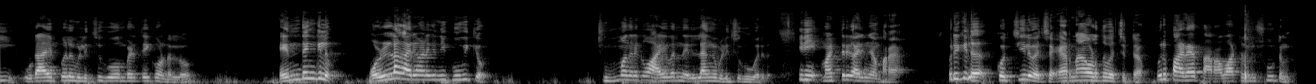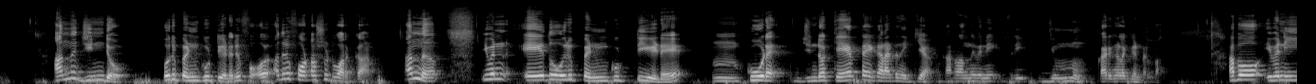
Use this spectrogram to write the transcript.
ഈ ഉടായ്പകൾ വിളിച്ചു പോകുമ്പോഴത്തേക്കുണ്ടല്ലോ എന്തെങ്കിലും ഉള്ള കാര്യമാണെങ്കിൽ നീ കൂവിക്കോ? ചുമ്മാ നിനക്ക് വായി വരുന്ന എല്ലാം അങ്ങ് വിളിച്ചു കൂവരുത്. ഇനി മറ്റൊരു കാര്യം ഞാൻ പറയാം. ഒരിക്കൽ കൊച്ചിയിൽ വെച്ച് എറണാകുളത്ത് വെച്ചിട്ട് ഒരു പഴയ തറവാട്ടിൽ ഒരു ഷൂട്ടുണ്ട്. അന്ന് ജിൻഡോ ഒരു പെൺകുട്ടിയുടെ ഒരു അതൊരു ഫോട്ടോഷൂട്ട് വർക്കാണ് അന്ന് ഇവൻ ഏതോ ഒരു പെൺകുട്ടിയുടെ കൂടെ ജിൻഡോ കെയർ ടേക്കറായിട്ട് നിൽക്കുകയാണ്. കാരണം അന്ന് ഇവന് ഇത്തിരി ജിമ്മും കാര്യങ്ങളൊക്കെ ഉണ്ടല്ലോ. അപ്പോൾ ഇവൻ ഈ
